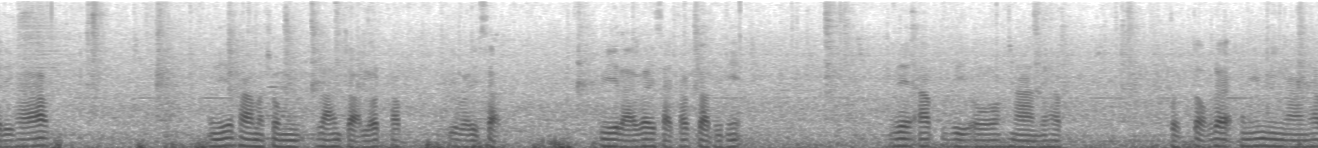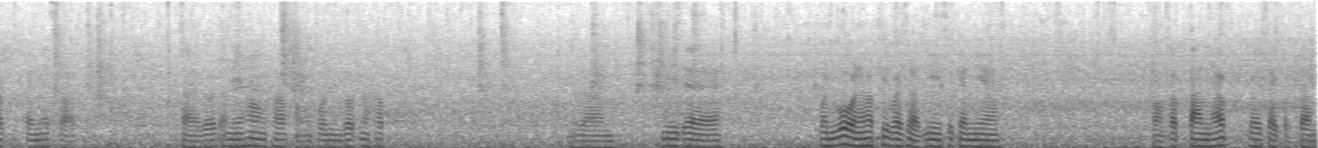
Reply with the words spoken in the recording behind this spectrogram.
วัสดีครับ วันนี้จะพามาชมลานจอดรถครับ ที่บริษัท มีหลายบริษัทครับจอดอยู่นี้ไม่ได้อัพวีโอนานเลยครับฝนตกด้วยอันนี้มีงานครับไปแม่สอดถ่ายรถอันนี้ห้องพักของคนรถนะครับลานมีแต่วอลโวนะครับ ที่บริษัทมีสแกนเนียของกัปตันครับบริษัทกัปตัน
